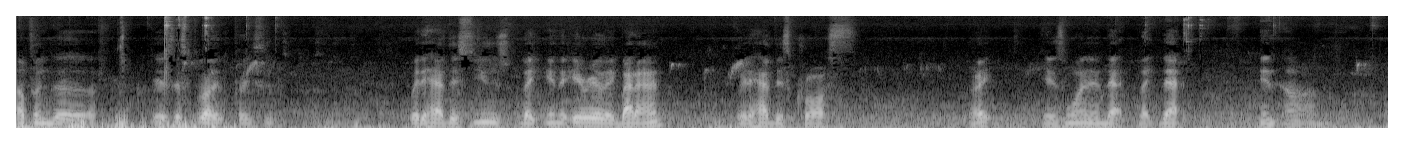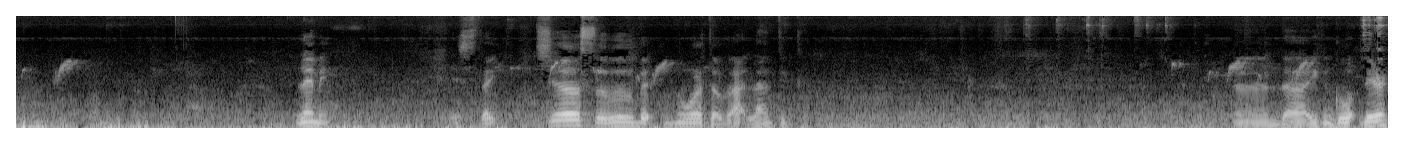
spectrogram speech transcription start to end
Up in the there's this place where they have this huge like in the area like Bataan where they have this cross right? There's one in that like that in um Lemmy. It's like just a little bit north of Atlantic. And uh, you can go up there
